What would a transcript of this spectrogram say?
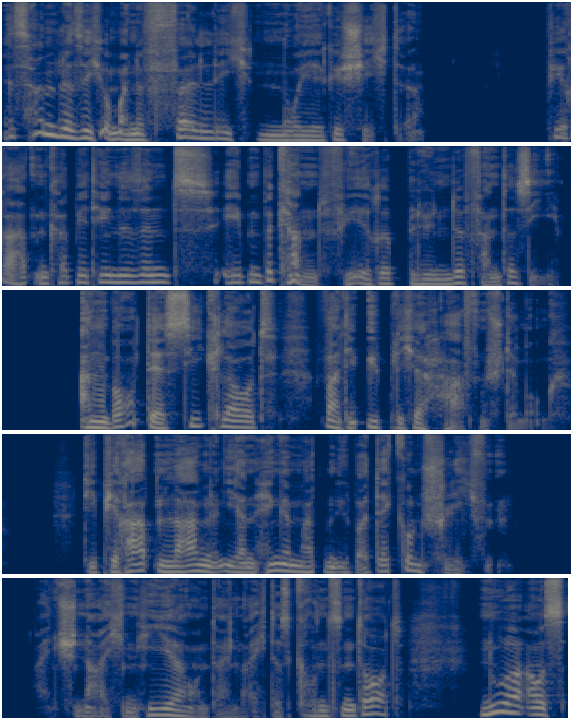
es handle sich um eine völlig neue Geschichte. Piratenkapitäne sind eben bekannt für ihre blühende Fantasie. An Bord der Sea Cloud war die übliche Hafenstimmung. Die Piraten lagen in ihren Hängematten über Deck und schliefen. Ein Schnarchen hier und ein leichtes Grunzen dort. Nur aus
